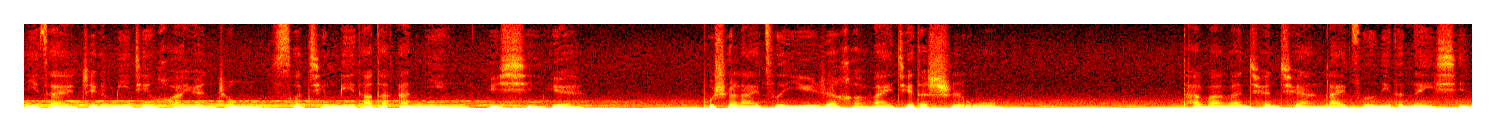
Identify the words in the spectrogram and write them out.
你在这个秘境花园中所经历到的安宁与喜悦，不是来自于任何外界的事物，它完完全全来自你的内心。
